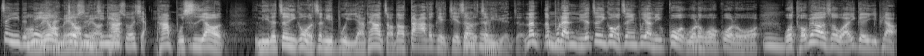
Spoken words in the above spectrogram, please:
正义的内涵就是你今天所讲，他不是要你的正义跟我正义不一样，他要找到大家都可以接受的正义原则。那那不然你的正义跟我正义不一样，你过我的活，我过了活。我投票的时候我要一个人一票，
